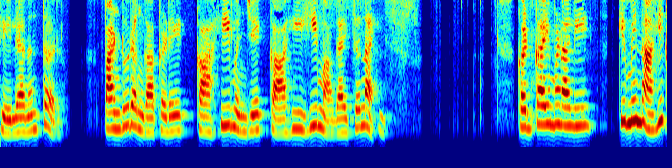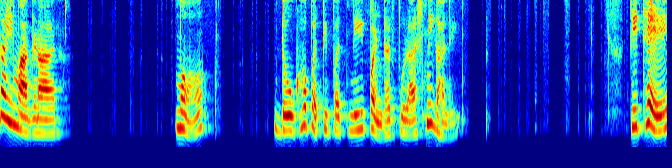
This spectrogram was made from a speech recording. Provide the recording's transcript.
गेल्यानंतर पांडुरंगाकडे काही म्हणजे काहीही मागायचं नाहीस. कणकाई म्हणाली की मी नाही काही मागणार. मग दोघ पतीपत्नी पंढरपुरास निघाले. तिथे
